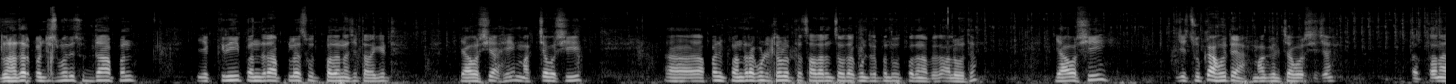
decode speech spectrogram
दोन हजार पंचवीसमध्ये सुद्धा आपण एकरी पंधरा प्लस उत्पादनाचे टार्गेट यावर्षी आहे. मागच्या वर्षी आपण पंधरा क्विंटल ठेवलं तर साधारण चौदा क्विंटलपर्यंत उत्पादन आपल्याला आलं होतं. यावर्षी जे चुका होत्या मागीलच्या वर्षीच्या तण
